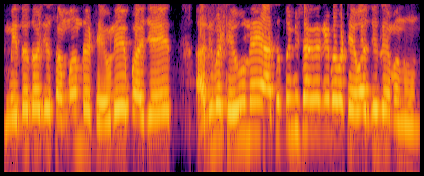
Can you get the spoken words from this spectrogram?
मित्रत्वाचे संबंध ठेवले पाहिजेत. आणि मग ठेवू नये असं तुम्ही सांगा की बाबा ठेवायचे नाही म्हणून.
